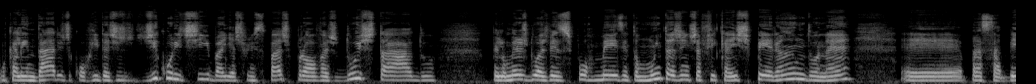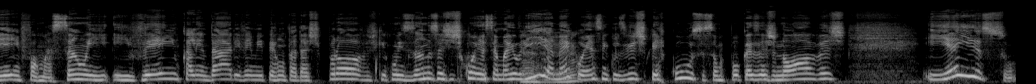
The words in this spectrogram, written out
o calendário de corridas de Curitiba e as principais provas do estado pelo menos duas vezes por mês, então muita gente já fica esperando, né, é, para saber informação e, e vem o calendário e vem me perguntar das provas, que com os anos a gente conhece a maioria, uhum. né, conhece inclusive os percursos, são poucas as novas, e é isso.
